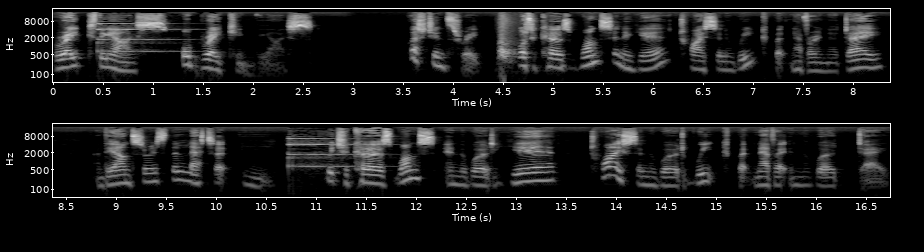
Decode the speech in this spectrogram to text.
break the ice or breaking the ice. Question three. What occurs once in a year, twice in a week, but never in a day? And the answer is the letter E, which occurs once in the word year, twice in the word week, but never in the word day.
